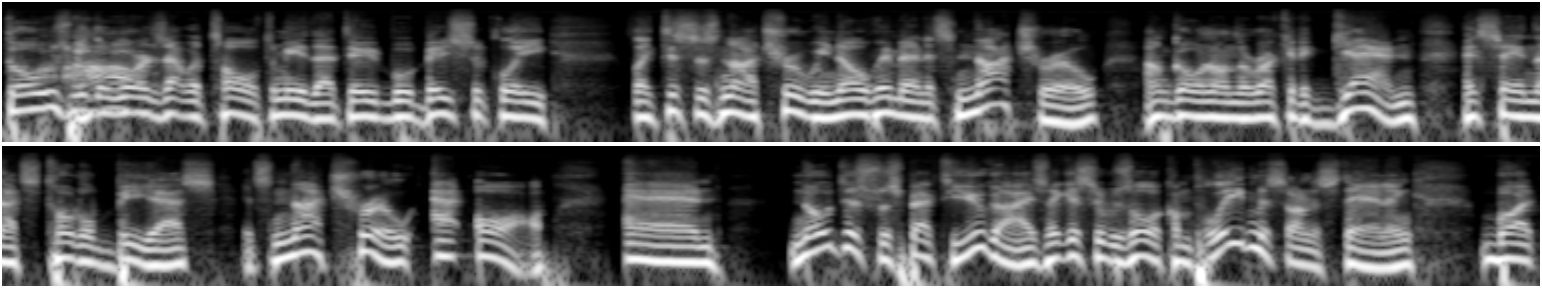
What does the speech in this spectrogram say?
those were the How? words that were told to me that they were basically like, "This is not true. We know him, and it's not true." I'm going on the record again and saying that's total BS. It's not true at all, and no disrespect to you guys. I guess it was all a complete misunderstanding. But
